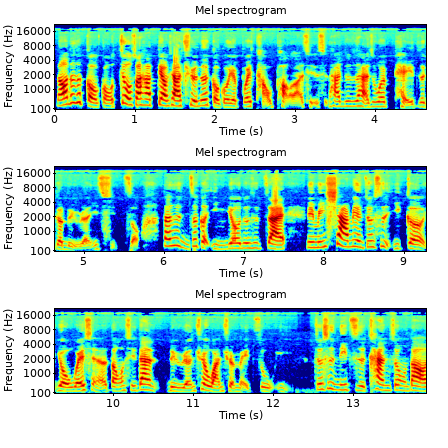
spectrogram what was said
然后那只狗狗就算它掉下去，那只狗狗也不会逃跑啦。其实它就是还是会陪这个旅人一起走。但是你这个隐忧就是在明明下面就是一个有危险的东西，但旅人却完全没注意。就是你只看重到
